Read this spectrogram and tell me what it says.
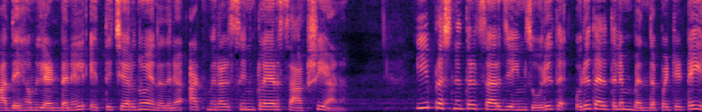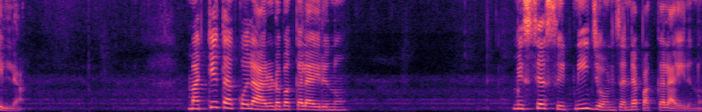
അദ്ദേഹം ലണ്ടനിൽ എത്തിച്ചേർന്നു എന്നതിന് അഡ്മിറൽ സിൻക്ലെയർ സാക്ഷിയാണ്. ഈ പ്രശ്നത്തിൽ സർ ജെയിംസ് ഒരു ഒരു തരത്തിലും ബന്ധപ്പെട്ടിട്ടേയില്ല. മറ്റേ താക്കോൽ ആരുടെ പക്കലായിരുന്നു? മിസ്റ്റർ സിഡ്നി ജോൺസന്റെ പക്കലായിരുന്നു.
